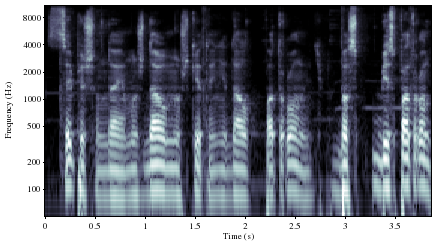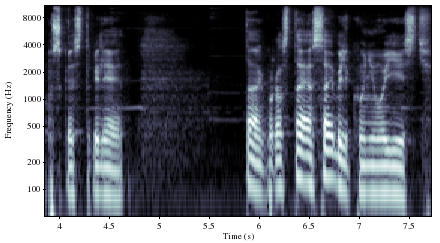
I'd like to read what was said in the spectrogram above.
с Цепишем. Да, ему ждал мушкета, не дал патроны. Типа, без, без патрон пускай стреляет. Так, простая сабелька у него есть.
